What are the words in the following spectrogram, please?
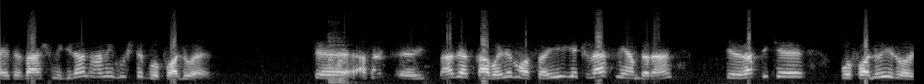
حیات وحش می‌گیرن همین گوشت بوفالوه. اصلا بعضی از قبایل ماسایی یک رسمی هم دارن که وقتی که بوفالوی رو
